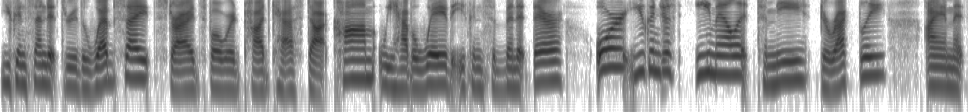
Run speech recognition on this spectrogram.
You can send it through the website, stridesforwardpodcast.com. We have a way that you can submit it there, or you can just email it to me directly. I am at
